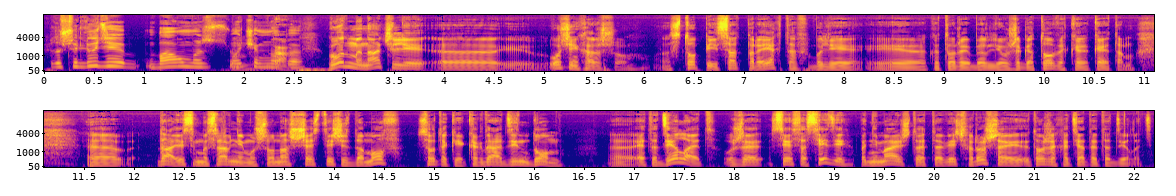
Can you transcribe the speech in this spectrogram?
Потому что люди, Баума, с- очень да. много. Год мы начали э, очень хорошо. 150 проектов были, э, которые были уже готовы к, к этому. Э, да, если мы сравним, что у нас 6 тысяч домов, все-таки, когда один дом э, это делает, уже все соседи понимают, что это вещь хорошая и тоже хотят это делать.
